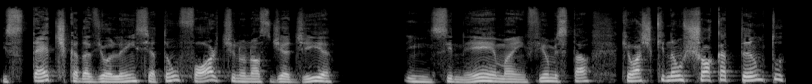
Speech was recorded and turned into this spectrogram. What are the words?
estética da violência tão forte no nosso dia a dia, em cinema, em filmes e tal, que eu acho que não choca tanto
